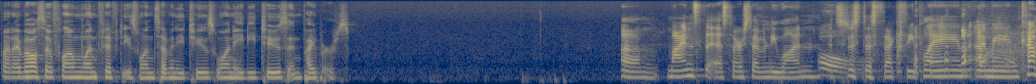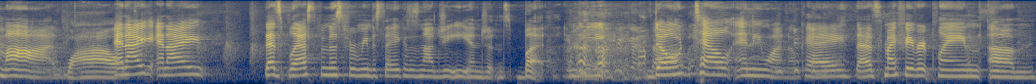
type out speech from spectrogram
But I've also flown 150s, 172s, 182s, and Pipers. Um, mine's the SR-71. It's just a sexy plane. I mean, come on. Wow. And I and I, that's blasphemous for me to say because it's not GE engines. But don't tell anyone, okay? That's my favorite plane. Um,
